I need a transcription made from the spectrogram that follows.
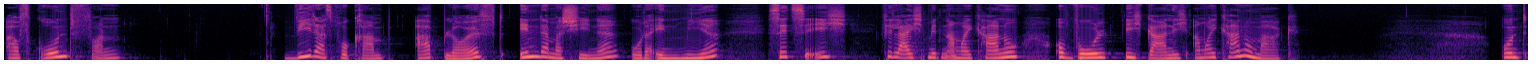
aufgrund von wie das Programm abläuft in der Maschine oder in mir, sitze ich vielleicht mit einem Americano, obwohl ich gar nicht Americano mag. Und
